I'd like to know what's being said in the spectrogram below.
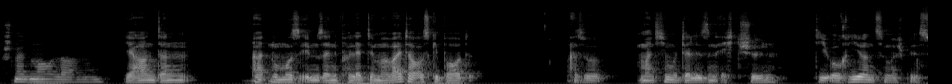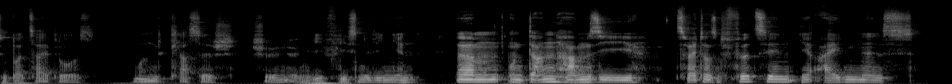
Schneid Mauler, ne? Ja, und dann hat Numos eben seine Palette immer weiter ausgebaut. Also manche Modelle sind echt schön. Die Orion zum Beispiel ist super zeitlos und klassisch, schön irgendwie fließende Linien. Ähm, und dann haben sie 2014 ihr eigenes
